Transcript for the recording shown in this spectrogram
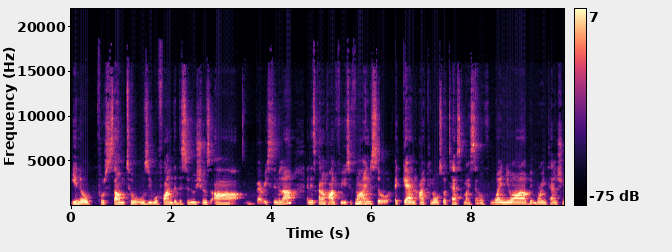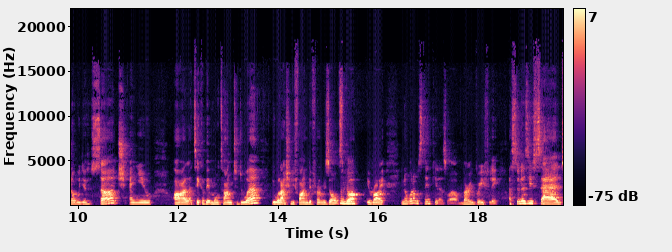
you know, for some tools, you will find that the solutions are very similar and it's kind of hard for you to hmm. find. Mm. So, again, I can also attest myself when you are a bit more intentional with your search and you uh, take a bit more time to do it, you will actually find different results. Mhm. But you're right. You know what I was thinking as well, very briefly. As soon as you said,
